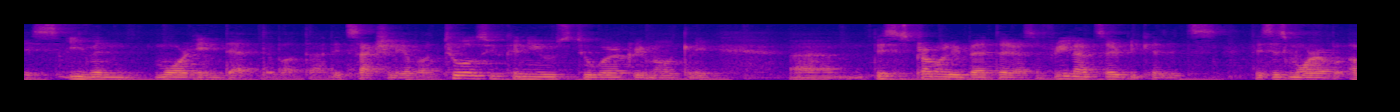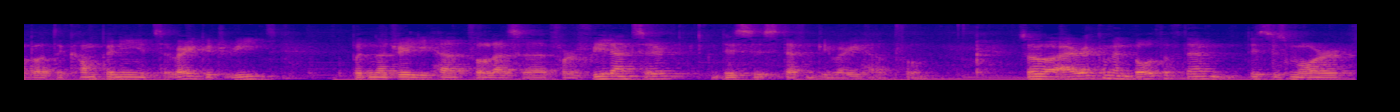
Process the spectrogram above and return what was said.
is even more in depth about that. It's actually about tools you can use to work remotely. Um, this is probably better as a freelancer because it's this is more ab- about the company. It's a very good read, but not really helpful as a, for a freelancer. This is definitely very helpful. So I recommend both of them. This is more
